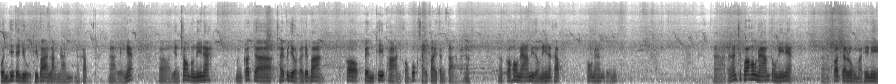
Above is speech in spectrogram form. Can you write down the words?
คนที่จะอยู่ที่บ้านหลังนั้นนะครับอาอย่างเนี้ยออย่างช่องตรงนี้นะมันก็จะใช้ประโยชน์อะไรได้บ้าง ก็เป็นที่ผ่านของพวกสายไฟต่างๆนะแล้วก็ห้องน้ำอยู่ตรงนี้นะครับ ห้องน้ำอยู่ตรงนี้ ดังนั้นเฉพาะห้องน้ำตรงนี้เนี่ยก็จะลงมาที่นี่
